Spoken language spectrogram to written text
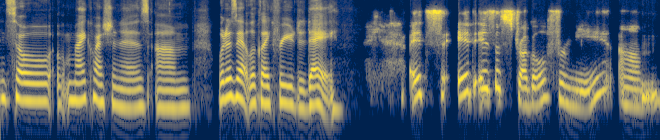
And so, my question is, um, what does that look like for you today? It's it is a struggle for me um,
